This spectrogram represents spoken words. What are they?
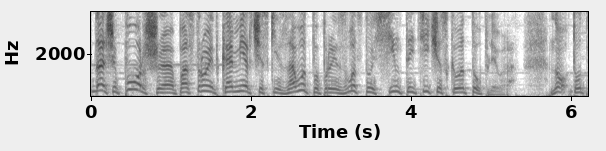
Дальше Porsche построит коммерческий завод по производству синтетического топлива. Но тут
